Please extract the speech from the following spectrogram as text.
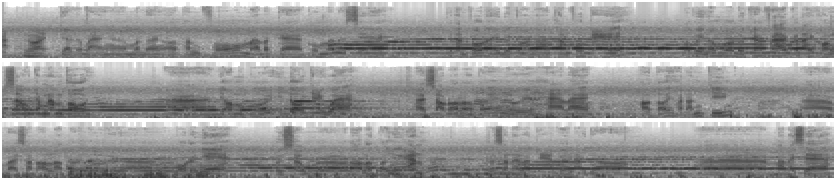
À, rồi. Chào các bạn, à, mình đang ở thành phố Malacca của Malaysia. Cái thành phố này được gọi là thành phố trẻ bởi vì nó mới được khám phá cái đây khoảng 600 năm thôi. À, do một người Indo chạy qua. À, sau đó là tới người Hà Lan, họ tới họ đánh chiếm. À, và sau đó là tới người uh, Bồ Đào Nha, rồi sau à, đó là tới người Anh. Và sau này là trả về lại cho uh, Malaysia.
